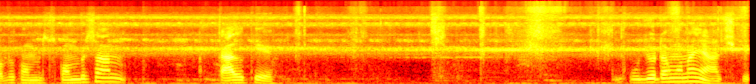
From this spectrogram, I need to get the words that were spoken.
কবে কম্পিটিশন কালকে পুজোটা মনে হয় আজকে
